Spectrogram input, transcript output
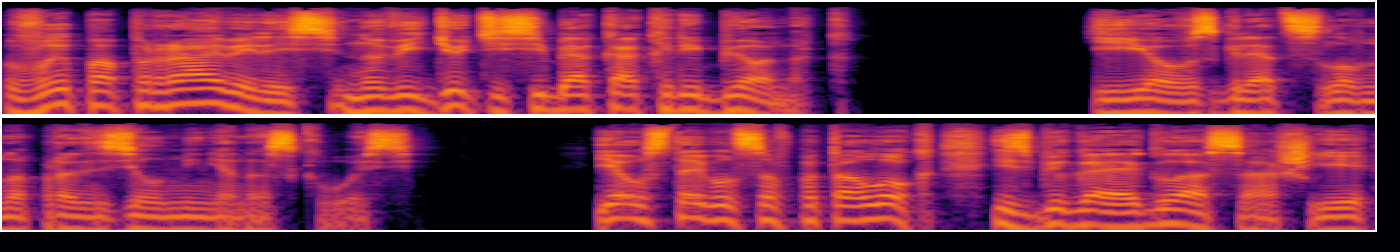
«Вы поправились, но ведете себя как ребенок. Ее взгляд словно пронзил меня насквозь. Я уставился в потолок, избегая глаз Ашьи,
